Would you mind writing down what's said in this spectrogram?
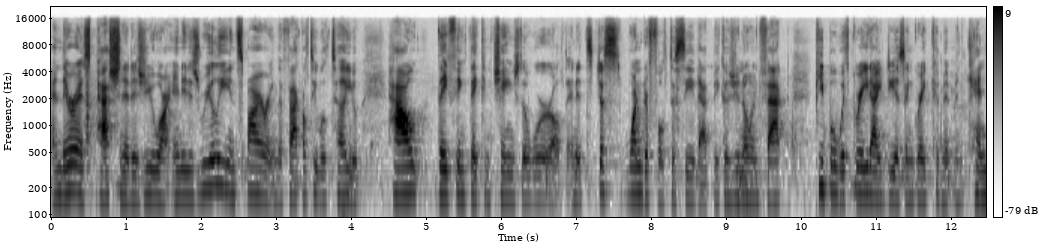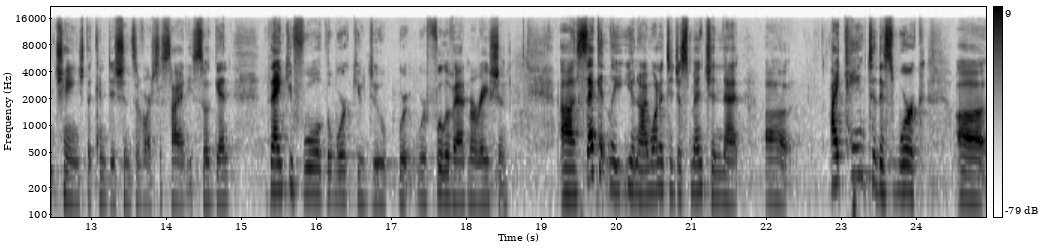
and they're as passionate as you are, and it is really inspiring. The faculty will tell you how they think they can change the world, and it's just wonderful to see that because, you know, in fact, people with great ideas and great commitment can change the conditions of our society. So again, thank you for all the work you do. We're, we're full of admiration. Uh, secondly, you know, I wanted to just mention that uh, I came to this work uh,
